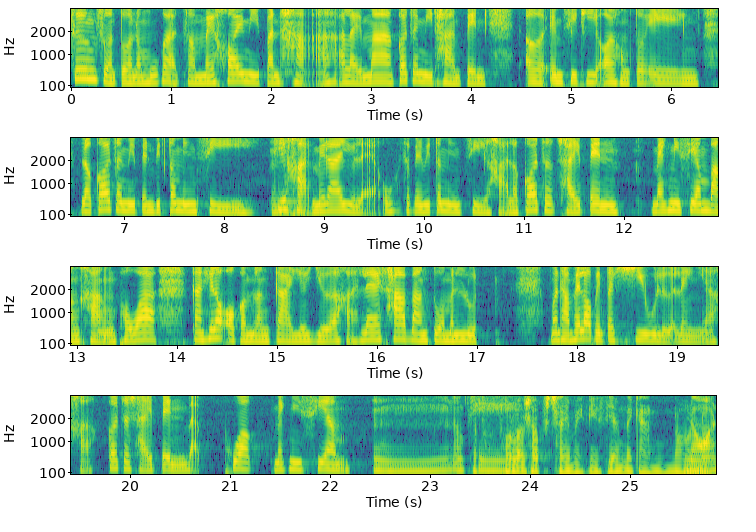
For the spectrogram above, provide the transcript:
ซึ่งส่วนตัวน้องมุกอะจะไม่ค่อยมีปัญหาอะไรมาก ก็จะมีทานเป็นเอ่อ MCT oil ของตัวเอง แล้วก็จะมีเป็นวิตามินซีที่ขาดไม่ได้อยู่แล้ว จะเป็นวิตามินซีค่ะ แล้วก็จะใช้เป็นแมกนีเซียมบางครั้งเพราะว่าการที่เราออกกำลังกายเยอะๆค่ะ แรกถ้าบางตัวมันหลุด มันทำให้เราเป็นตะคิวหรืออะไรอย่างเงี้ยค่ะ ก็จะใช้เป็นแบบพวกแมกนีเซียม อืมโอเคพวกเราชอบใช้แมกนีเซียมในการนอนนอน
